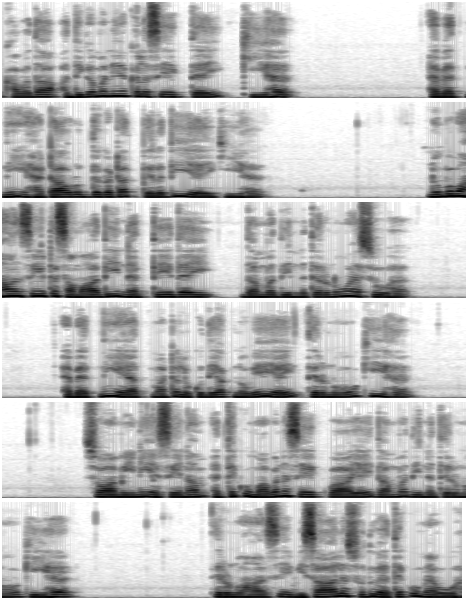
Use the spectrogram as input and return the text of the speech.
කවදා අධිගමනය කළසේක්දයි කීහ. ඇවැත්නි 60 අවුරුද්දකටත් පෙරදී යයි කීහ. නුඹ වහන්සේට සමාධිය නැත්තේදයි ධම්මදින්න තෙරණෝ ඇසූහ. ඇවැත්නි එයත් මට ලොකු දෙයක් නොවේ යයි තෙරණෝ කීහ. ස්වාමීනි එසේනම් ඇතෙකු මවනසේක්වා යයි ධම්මදින තෙරුණෝ කීහ. තෙරුණ වහන්සේ විශාල සුදු ඇතෙකු මැවූහ.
